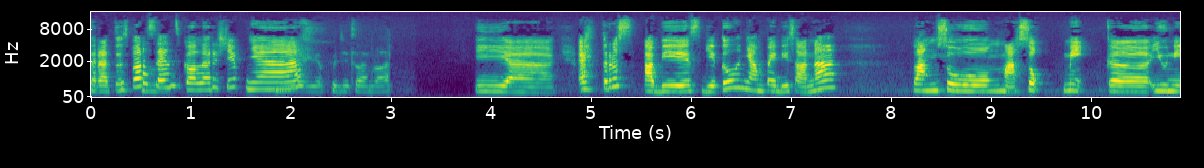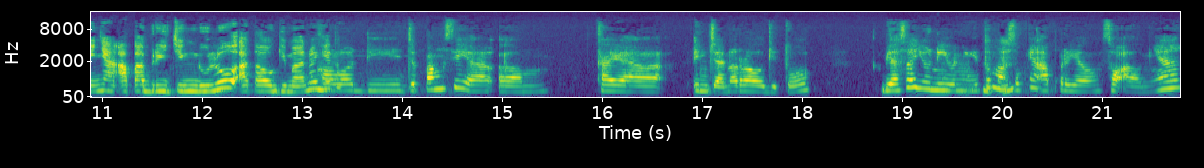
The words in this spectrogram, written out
100% hmm. scholarship-nya. Iya, iya, puji Tuhan banget. Iya. Eh, terus abis gitu nyampe di sana langsung masuk Mi ke uninya apa bridging dulu atau gimana Kalo gitu? Kalau di Jepang sih ya um, kayak in general gitu. Biasa uni-uni itu mm -hmm. masuknya April. Soalnya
